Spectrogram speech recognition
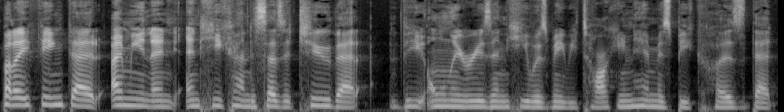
But I think that I mean and and he kind of says it too that the only reason he was maybe talking to him is because that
